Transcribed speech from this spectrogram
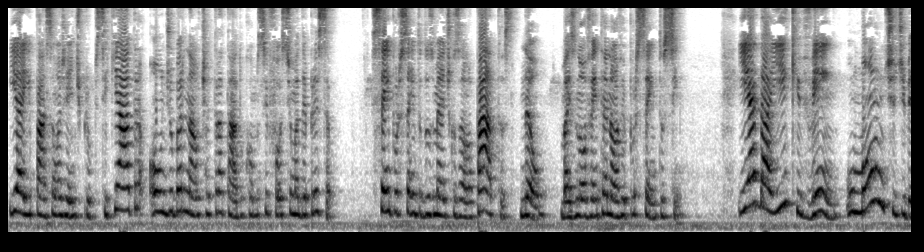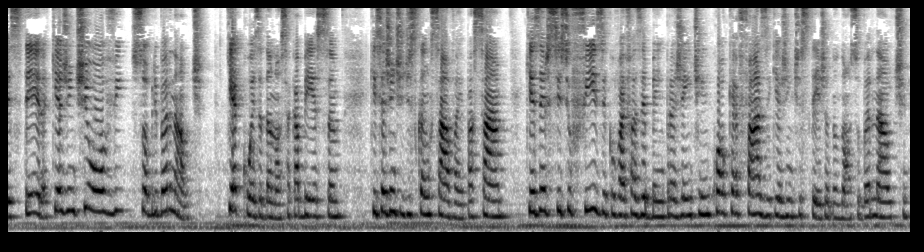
e aí passam a gente para o psiquiatra, onde o burnout é tratado como se fosse uma depressão. 100% dos médicos alopatas? Não, mas 99% sim. E é daí que vem um monte de besteira que a gente ouve sobre burnout, que é coisa da nossa cabeça, que se a gente descansar vai passar, que exercício físico vai fazer bem pra gente em qualquer fase que a gente esteja do nosso burnout.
